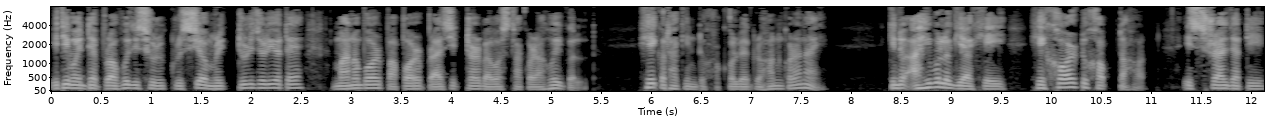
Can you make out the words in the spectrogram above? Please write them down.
ইতিমধ্যে প্ৰভু যীশুৰ ক্ৰুচীয় মৃত্যুৰ জৰিয়তে মানৱৰ পাপৰ প্ৰায়চিত্ৰৰ ব্যৱস্থা কৰা হৈ গ'ল। সেই কথা কিন্তু সকলোৱে গ্ৰহণ কৰা নাই। কিন্তু আহিবলগীয়া সেই শেষৰটো সপ্তাহত ইছৰাইল জাতি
